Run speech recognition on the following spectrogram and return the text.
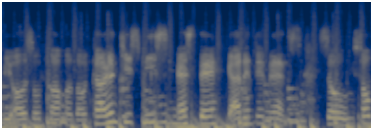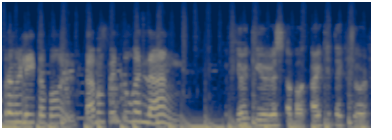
We also talk about current chismis, este, current events. So, sobrang relatable. Tamang kwentuhan lang. If you're curious about architecture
